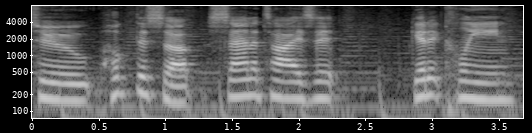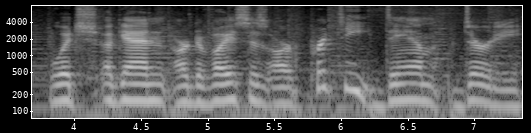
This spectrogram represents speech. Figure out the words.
to hook this up, sanitize it, get it clean, which again, our devices are pretty damn dirty.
